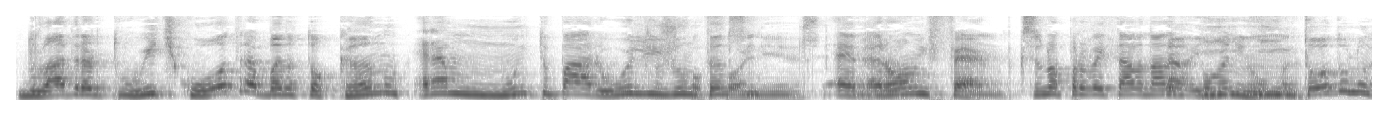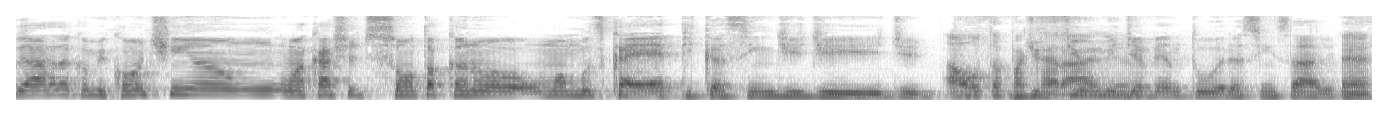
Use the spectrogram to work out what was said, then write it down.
do lado era o Twitch com outra banda tocando, era muito barulho e juntando. É, Era um inferno, porque você não aproveitava nada Não, de porra e, e nenhuma. em todo lugar da Comic Con tinha um- uma caixa de som tocando uma música épica, assim, de. de, de Alta pra de caralho. filme de aventura, assim, sabe? É.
